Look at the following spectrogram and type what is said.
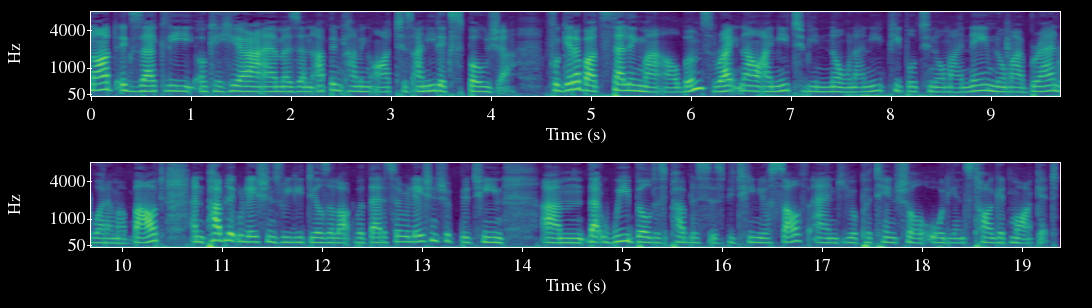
not exactly okay. Here I am as an up and coming artist. I need exposure. Forget about selling my albums. Right now, I need to be known. I need people to know my name, know my brand, what I'm about. And public relations really deals a lot with that. It's a relationship between um, that we build as publicists between yourself and your potential audience, target market,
